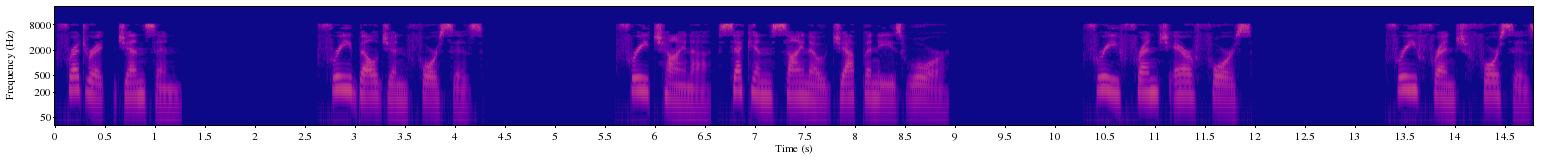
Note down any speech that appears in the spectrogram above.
Frederick Jensen. Free Belgian Forces. Free China Second Sino-Japanese War. Free French Air Force Free French Forces.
